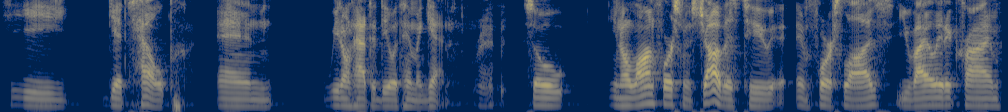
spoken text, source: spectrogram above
he gets help and we don't have to deal with him again? right So, you know, law enforcement's job is to enforce laws. You violate a crime,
